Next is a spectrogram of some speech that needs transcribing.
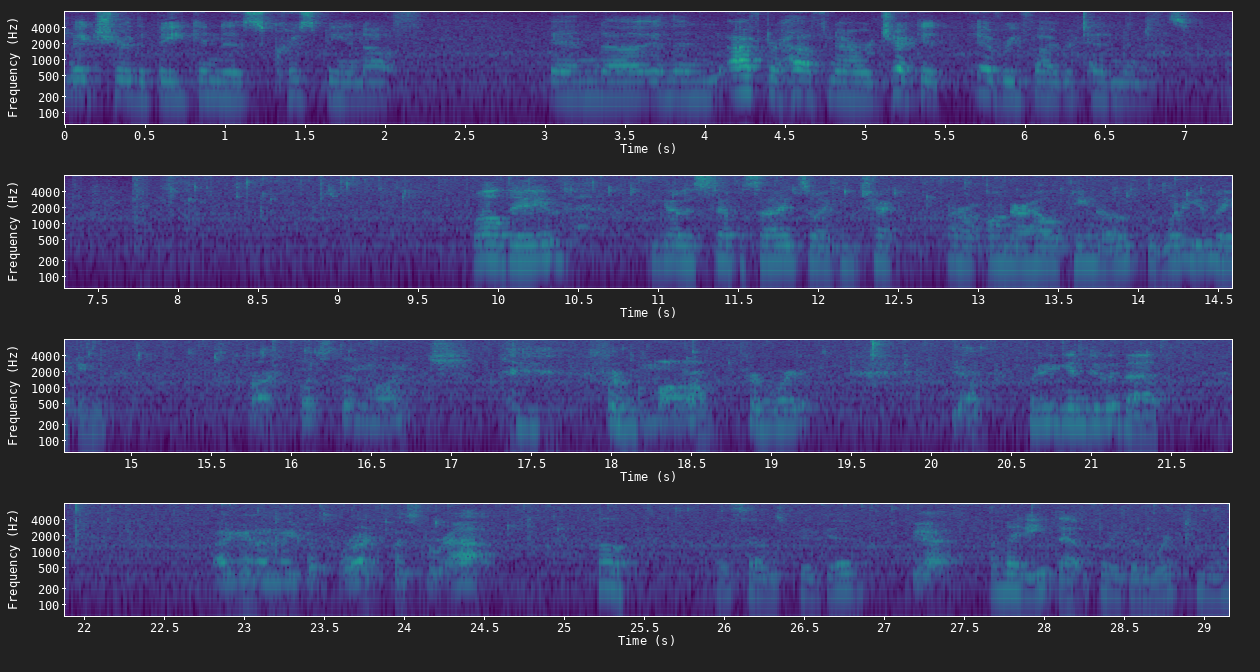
make sure the bacon is crispy enough. And, uh, and then after half an hour, check it every five or 10 minutes. Well, Dave, you gotta step aside so I can check our, on our jalapenos, but what are you making Breakfast and lunch for tomorrow. for work? Yep. What are you gonna do with that? I'm gonna make a breakfast wrap. Oh, that sounds pretty good. Yeah. I might eat that before I go to work tomorrow.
